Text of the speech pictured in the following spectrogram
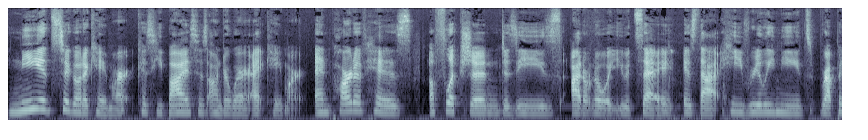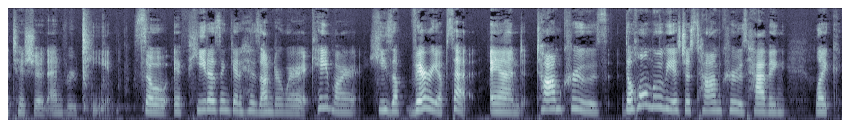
needs to go to Kmart because he buys his underwear at Kmart. And part of his affliction, disease, I don't know what you would say, is that he really needs repetition and routine. So if he doesn't get his underwear at Kmart, he's up very upset. And Tom Cruise, the whole movie is just Tom Cruise having like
